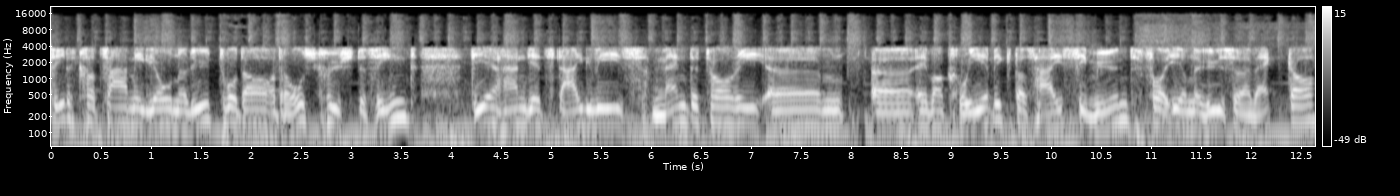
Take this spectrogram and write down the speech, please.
circa 10 Millionen Leute, die da an der Ostküste sind, die haben jetzt teilweise mandatory ähm, äh, Evakuierung. Das heisst, sie müssen von ihren Häusern weggehen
